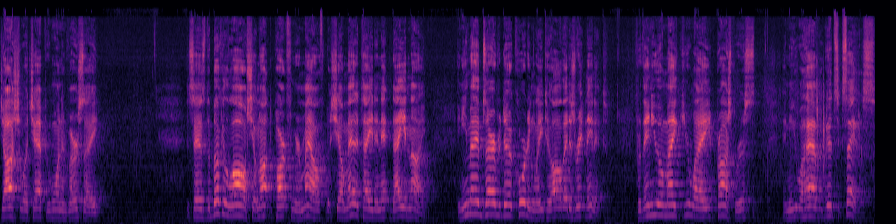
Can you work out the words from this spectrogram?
Joshua chapter 1 and verse 8, it says, The book of the law shall not depart from your mouth, but shall meditate in it day and night. And you may observe to do accordingly to all that is written in it. For then you will make your way prosperous, and you will have a good success.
